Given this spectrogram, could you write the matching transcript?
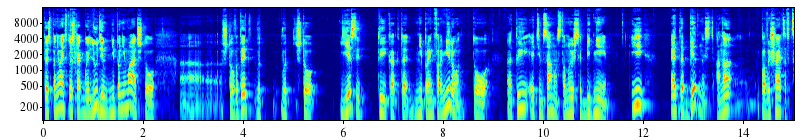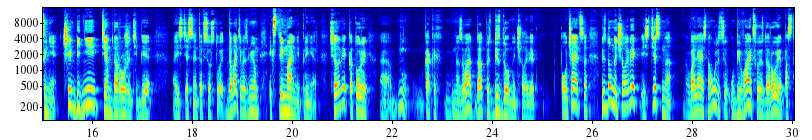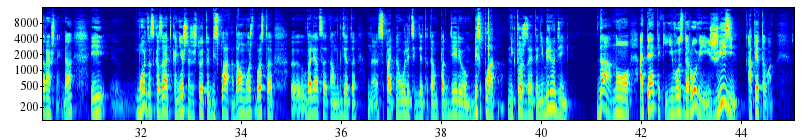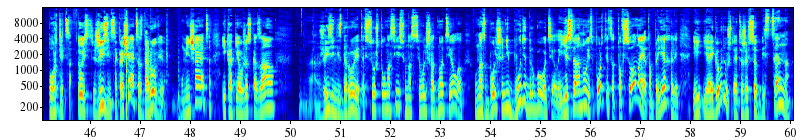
То есть, понимаете, то есть как бы люди не понимают, что, э, что вот это, вот, вот, что если ты как-то не проинформирован, то э, ты этим самым становишься беднее. И эта бедность, она повышается в цене. Чем беднее, тем дороже тебе а, естественно, это все стоит. Давайте возьмем экстремальный пример. Человек, который, э, ну, как их называют, да, то есть бездомный человек. Получается, бездомный человек, естественно, валяясь на улице, убивает свое здоровье по страшной, да, и можно сказать, конечно же, что это бесплатно, да, он может просто э, валяться там где-то, э, спать на улице где-то там под деревом бесплатно, никто же за это не берет деньги. Да, но опять-таки его здоровье и жизнь от этого портится. То есть жизнь сокращается, здоровье уменьшается. И, как я уже сказал, э, жизнь и здоровье – это все, что у нас есть. У нас всего лишь одно тело. У нас больше не будет другого тела. И если оно испортится, то все на этом, приехали. И я и говорю, что это же все бесценно.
